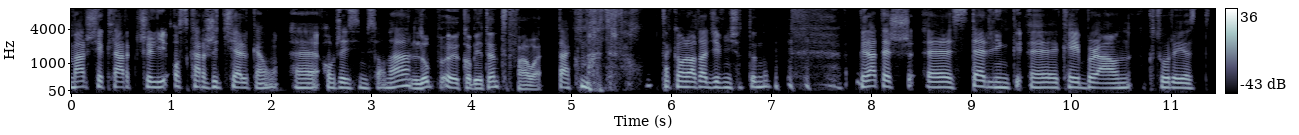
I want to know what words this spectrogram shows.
Marcie Clark, czyli oskarżycielkę e, O.J. Simpsona. Lub y, kobietę trwałe. Tak, ma trwał. Taką lata 90. No. Gra też e, Sterling e, K. Brown, który jest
